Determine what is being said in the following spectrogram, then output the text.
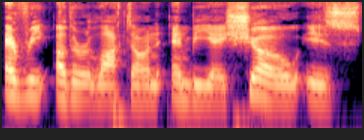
every other Locked On NBA show is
